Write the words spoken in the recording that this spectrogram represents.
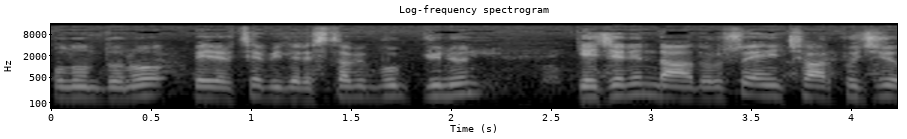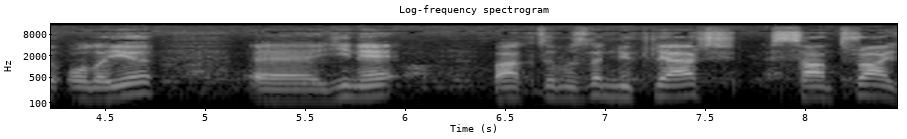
bulunduğunu belirtebiliriz. Tabii bu günün gecenin daha doğrusu en çarpıcı olayı e, yine baktığımızda nükleer santral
